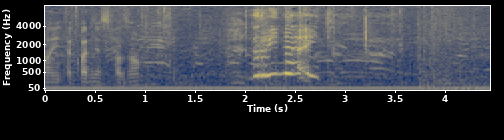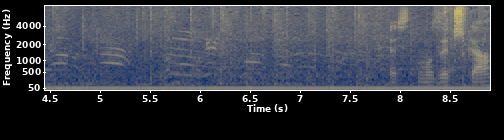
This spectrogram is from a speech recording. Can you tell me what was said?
oni tak ładnie schodzą. Grenade! Jest muzyczka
